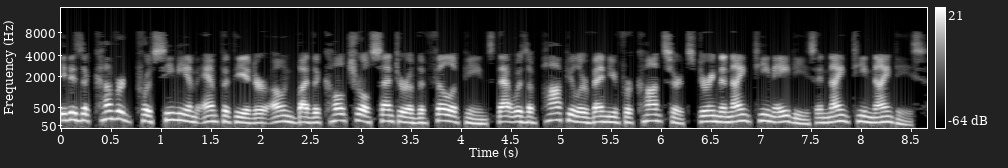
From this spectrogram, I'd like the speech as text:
It is a covered proscenium amphitheater owned by the Cultural Center of the Philippines that was a popular venue for concerts during the 1980s and 1990s.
